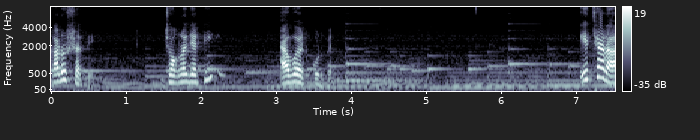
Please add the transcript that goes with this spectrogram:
কারোর সাথে ঝগড়াঝাটি অ্যাভয়েড করবেন এছাড়া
